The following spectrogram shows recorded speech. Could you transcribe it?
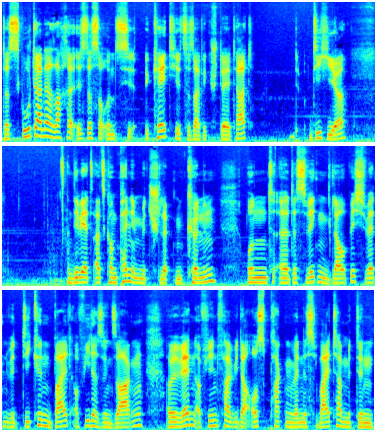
Das Gute an der Sache ist, dass er uns Kate hier zur Seite gestellt hat. Die hier die wir jetzt als Companion mitschleppen können. Und äh, deswegen glaube ich, werden wir Deacon bald auf Wiedersehen sagen. Aber wir werden auf jeden Fall wieder auspacken, wenn es weiter mit den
